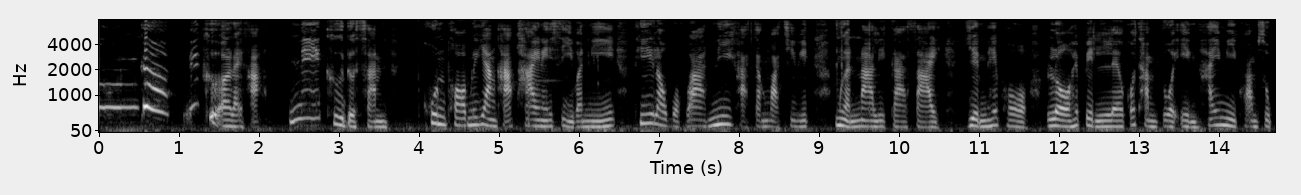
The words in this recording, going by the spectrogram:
คุณค่ะ นี่คืออะไรคะ นี่คือ The Sun คุณพร้อมหรือยังคะภายใน 4 วันนี้ ที่เราบอกว่านี่ค่ะ จังหวะชีวิตเหมือนนาฬิกาทราย เย็นให้พอ รอให้เป็นแล้วก็ทำตัวเองให้มีความสุข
